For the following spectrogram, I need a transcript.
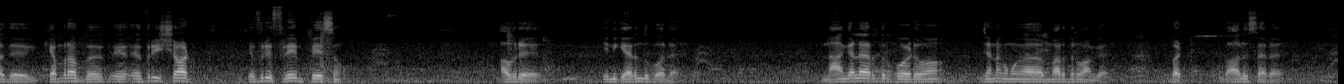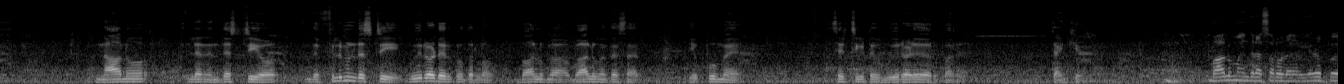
அது camera every shot every frame பேசும். அவர் இன்னைக்கு இறந்து போகல நாங்கெல்லாம் இறந்துட்டு போயிடுவோம். ஜனங்க மறந்துடுவாங்க பட் பாலு சாரை நானோ இல்லை இண்டஸ்ட்ரியோ இந்த ஃபிலிம் இண்டஸ்ட்ரி உயிரோடு இருக்கிறதுலும் பாலு பாலு சார் எப்பவுமே சிரிச்சுக்கிட்டு உயிரோடவே இருப்பார். தேங்க்யூ பாலு மகேந்திரா சாரோட இழப்பு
